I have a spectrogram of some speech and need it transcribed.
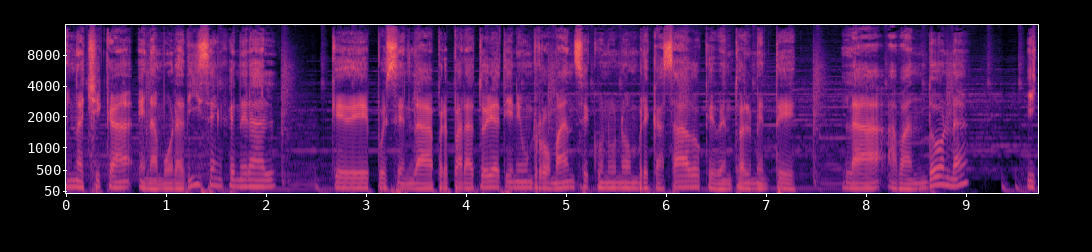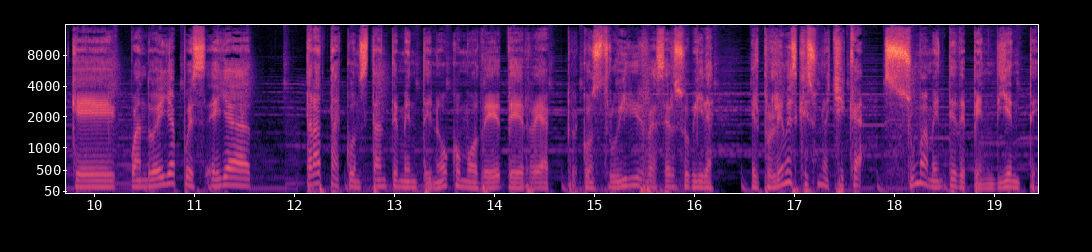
Una chica enamoradiza en general, que pues en la preparatoria tiene un romance con un hombre casado que eventualmente la abandona y que cuando ella pues ella trata constantemente, ¿no? Como de, reconstruir y rehacer su vida. El problema es que es una chica sumamente dependiente.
